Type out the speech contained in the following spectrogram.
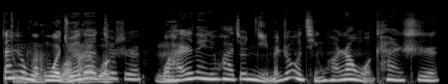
但是我怎么说呢我觉反正我得就是我嗯还是那句话，就你们这种情况让我看是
